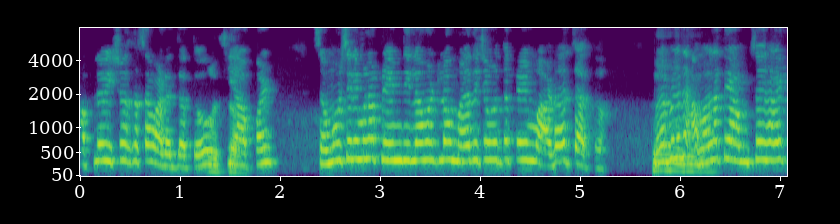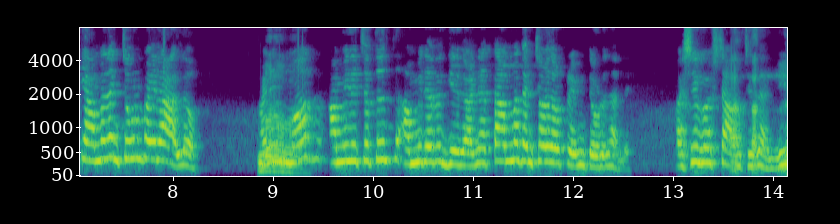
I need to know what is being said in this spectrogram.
आपला विश्वास कसा वाढत जातो? अच्छा. की आपण समोरच्याने मला प्रेम दिलं म्हटलं मला त्याच्याबद्दल प्रेम वाढत जातं. मला. आम्हाला ते आमचं झालं की आम्हाला त्यांच्याकडून पहिलं आलं. आणि. मग आम्ही त्याच्यातून आम्ही त्याच्यात गेलो आणि आता आम्हाला त्यांच्यावर प्रेम तेवढं झाले अशी गोष्ट आमची झाली.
